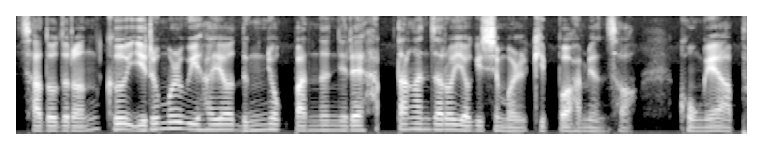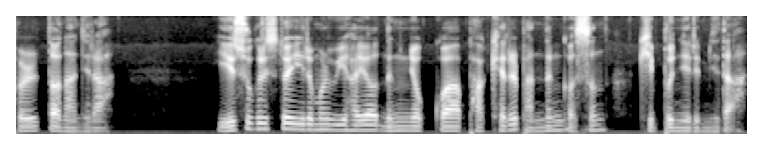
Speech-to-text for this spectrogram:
사도들은 그 이름을 위하여 능욕받는 일에 합당한 자로 여기심을 기뻐하면서 공회 앞을 떠나니라. 예수 그리스도의 이름을 위하여 능력과 박해를 받는 것은 기쁜 일입니다.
